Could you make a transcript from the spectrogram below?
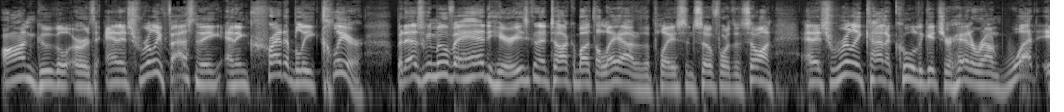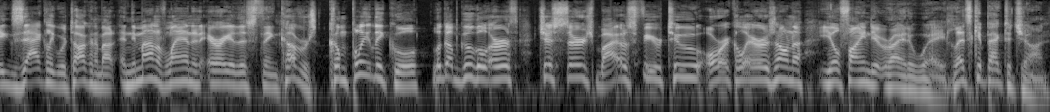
on Google Earth, and it's really fascinating and incredibly clear. But as we move ahead here, he's going to talk about the layout of the place and so forth and so on. And it's really kind of cool to get your head around what exactly we're talking about and the amount of land and area this thing covers. Completely cool. Look up Google Earth, just search Biosphere 2, Oracle, Arizona you'll find it right away. Let's get back to John.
